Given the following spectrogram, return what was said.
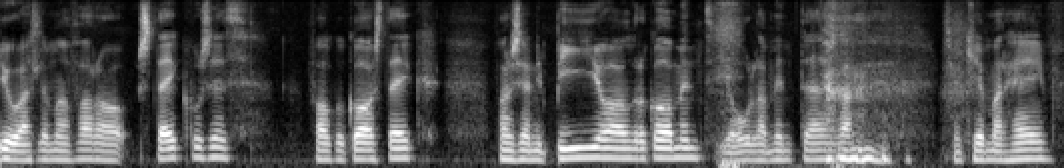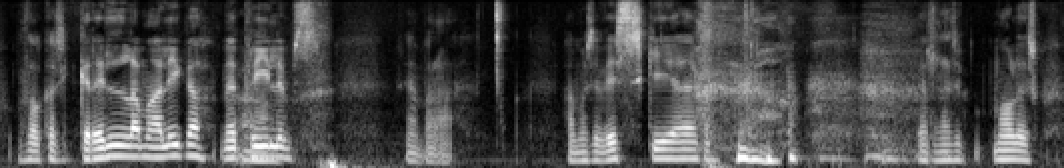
jú, ætlum að fara á steikhúsið, fá okkur góða steik, fara síðan í bíó á einhverja góða mynd, jólamynd eða eitthvað, sem kemur heim og þá kannski grilla maður líka með prílims, sem bara, hafa maður sér viski eða eitthvað, ég að þessi málið sko,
